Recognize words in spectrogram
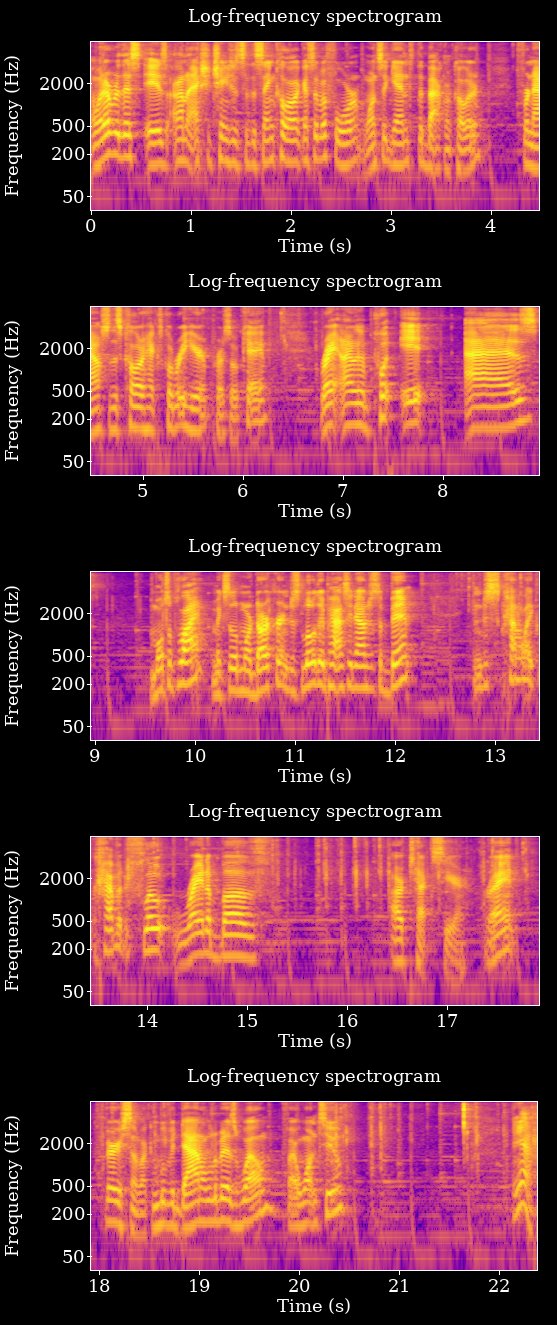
And whatever this is, I'm gonna actually change this to the same color like I said before. Once again, to the background color for now. So this color hex code right here. Press OK. Right. And I'm gonna put it as multiply. Makes it a little more darker and just lower the opacity down just a bit. And just kind of like have it float right above our text here. Right. Very simple. I can move it down a little bit as well if I want to. And yeah,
